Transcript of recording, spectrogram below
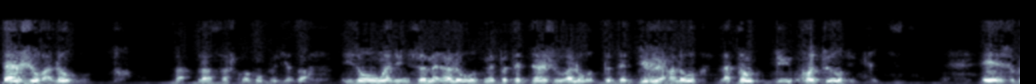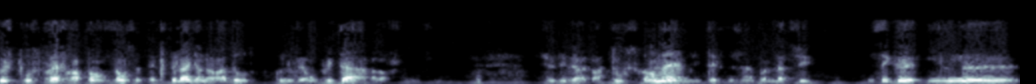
d'un jour à l'autre. Bah, là, ça, je crois qu'on peut dire ça. Disons au moins d'une semaine à l'autre, mais peut-être d'un jour à l'autre, peut-être d'une heure à l'autre, l'attente du retour du Christ. Et ce que je trouve très frappant dans ce texte-là, il y en aura d'autres que nous verrons plus tard, alors je ne les verrai pas tous quand même, les textes de Saint Paul là-dessus, c'est qu'il ne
